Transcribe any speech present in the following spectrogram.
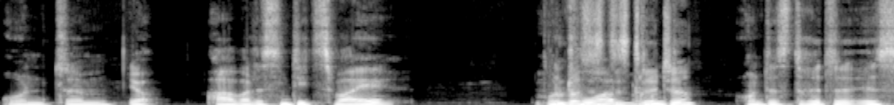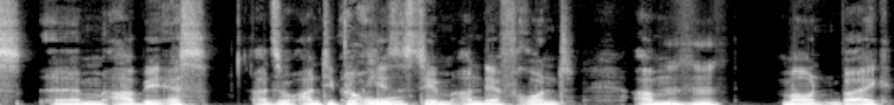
Und ähm, ja, aber das sind die zwei Motoren. Und was ist das dritte? Und, und das dritte ist ähm, ABS, also Anti-Blockiersystem oh. an der Front am mhm. Mountainbike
